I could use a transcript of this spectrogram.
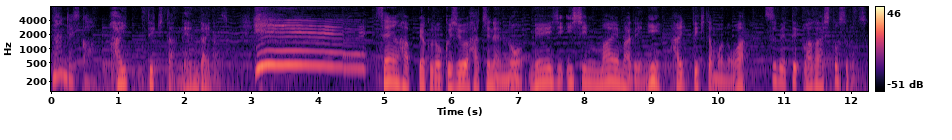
何ですか？入ってきた年代なんですよ。へえ1868年の明治維新前までに入ってきたものは全て和菓子とするんです。よ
